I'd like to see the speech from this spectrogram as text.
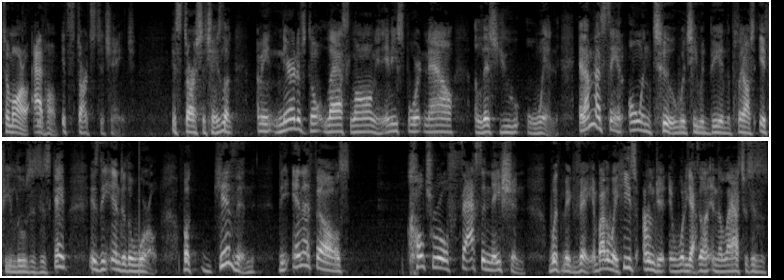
tomorrow at home? It starts to change. It starts to change. Look, I mean, narratives don't last long in any sport now unless you win. And I'm not saying 0 2, which he would be in the playoffs if he loses this game, is the end of the world. But given the NFL's cultural fascination with McVay, and by the way, he's earned it in what he's Yeah. done in the last two seasons.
